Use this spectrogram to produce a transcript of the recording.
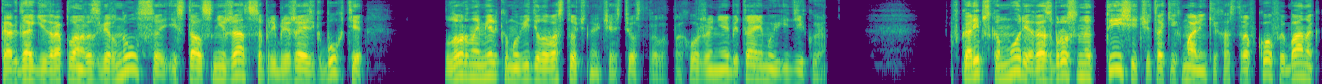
когда гидроплан развернулся и стал снижаться, приближаясь к бухте, Лорна мельком увидела восточную часть острова, похожую необитаемую и дикую. В Карибском море разбросаны тысячи таких маленьких островков и банок,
